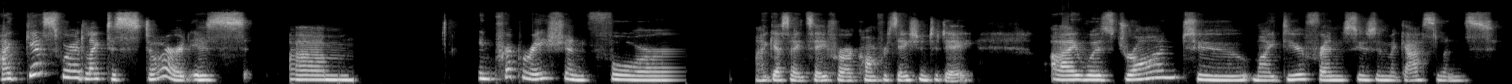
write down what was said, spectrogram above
I guess where I'd like to start is um, in preparation for, I guess I'd say, for our conversation today. I was drawn to my dear friend Susan McCaslin's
